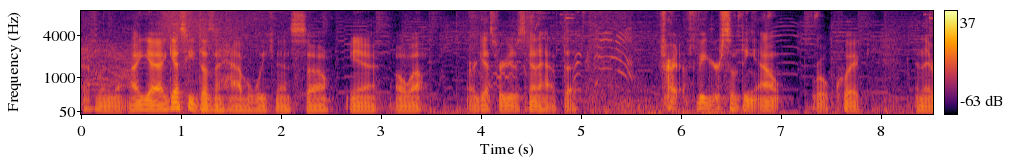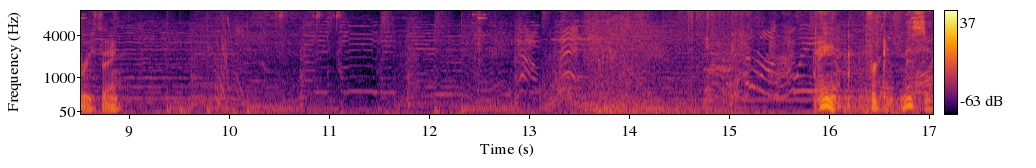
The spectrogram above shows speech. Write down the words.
definitely not. I, yeah, I guess he doesn't have a weakness, so yeah. Oh well. Or I guess we're just gonna have to try to figure something out real quick and everything. Damn, freaking missing.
